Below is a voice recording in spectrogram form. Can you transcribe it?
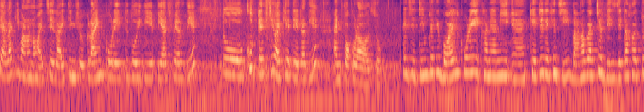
চেলা কি বানানো হয়? চেলা আই থিঙ্ক গ্রাইন্ড করে একটু দই দিয়ে, পেঁয়াজ পেঁয়াজ দিয়ে। তো খুব টেস্টি হয় খেতে এটা দিয়ে অ্যান্ড পকোড়া অলসো এই যে ডিমটাকে বয়েল করে এখানে আমি কেটে রেখেছি। বানাবো একটা ডিশ যেটা হয়তো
